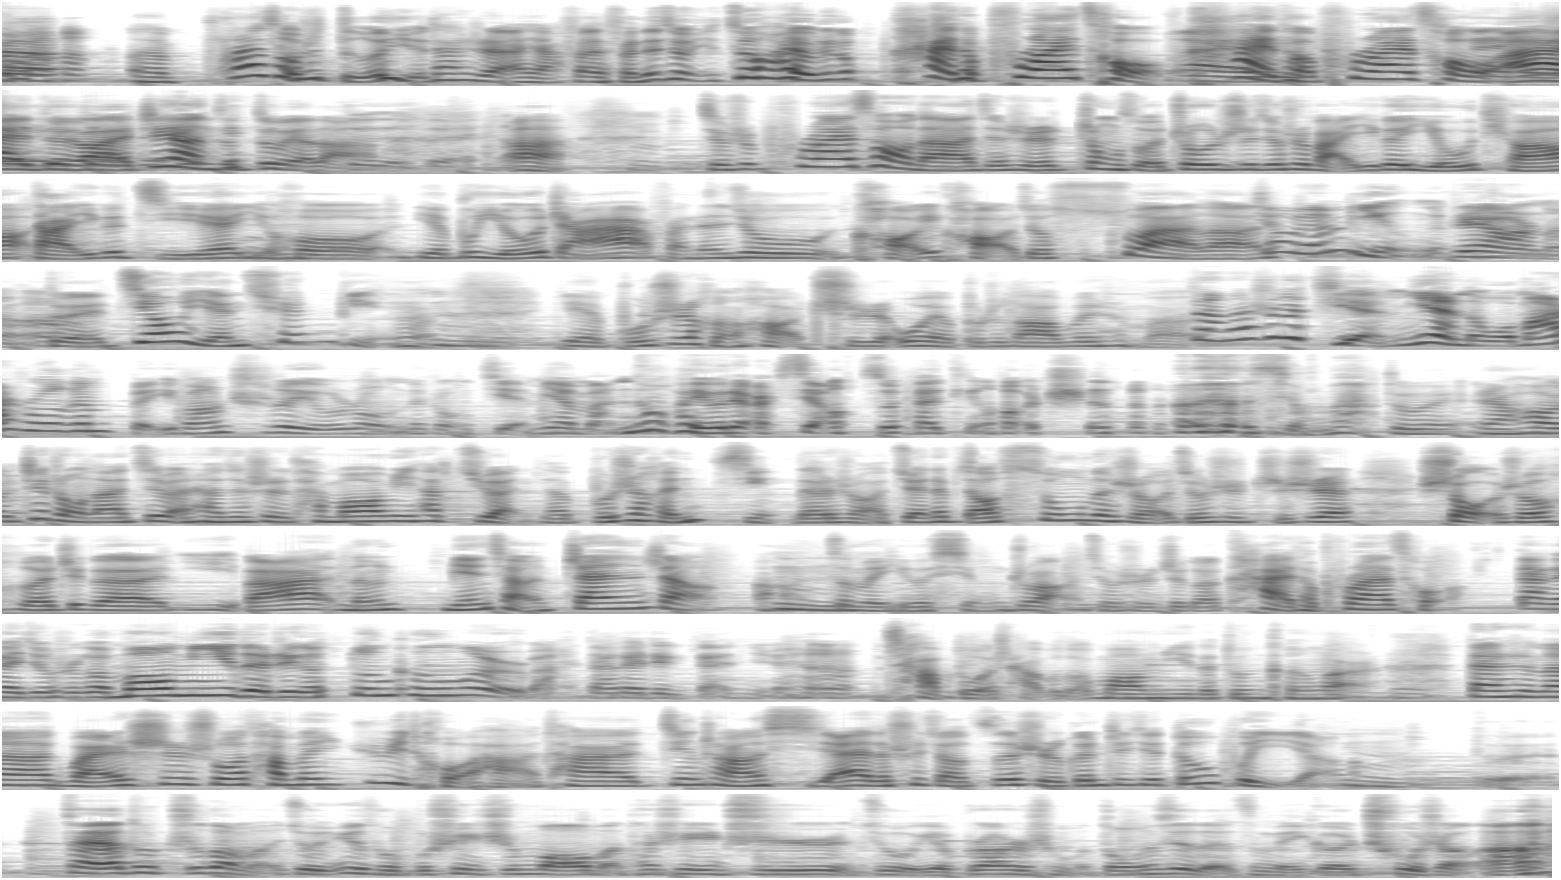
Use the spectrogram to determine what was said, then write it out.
嗯、p r e t z e l 是德语，但是哎呀，反反正就最后还有这个 cat pretzel，cat 哎 pretzel，哎哎，对吧？这样就对了对对对，啊。就是 pretzel 呢，就是众所周知，就是把一个油条打一个结以后，也不油炸，反正就烤一烤就算了。椒盐饼这样的啊，，对，椒盐圈饼嗯，也不是很好吃，我也不知道为什么。但它是个碱面的，我妈说跟北方吃的有一种那种碱面馒头还有点像，所以还挺好吃的。行吧，对，然后这种呢，基本上就是它猫咪它卷的不是很紧的时候，卷的比较松的时候，就是只是手手和这个尾巴能勉强粘上啊，嗯这么一个形状，就是这个 cat pretzel，大概就是个猫咪的这个蹲坑味儿吧，大概这个感觉。差不多差不多，猫咪的蹲坑味儿。嗯但是呢，我还是说他们芋头哈，他经常喜爱的睡觉姿势跟这些都不一样。嗯，对，大家都知道嘛，就芋头不是一只猫嘛，它是一只就也不知道是什么东西的这么一个畜生啊。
